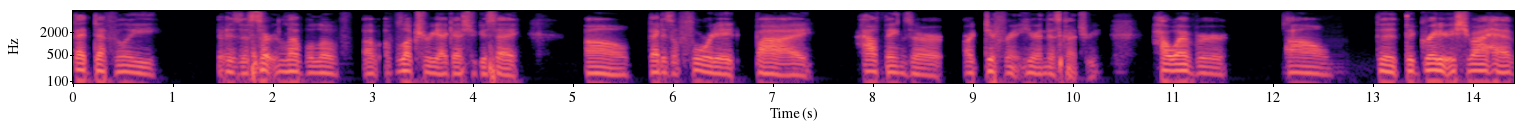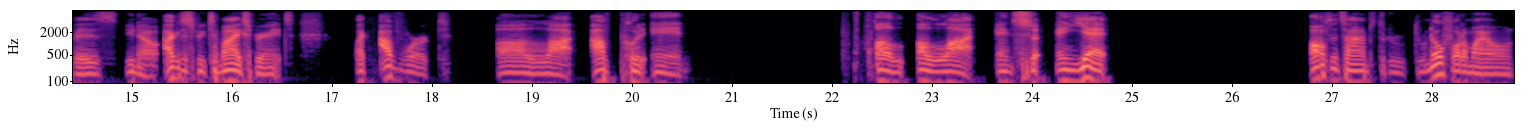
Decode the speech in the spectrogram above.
that definitely is a certain level of of, of luxury i guess you could say um, that is afforded by how things are are different here in this country however um, the the greater issue I have is, you know, I can just speak to my experience. Like I've worked a lot. I've put in a a lot, and so and yet, oftentimes through through no fault of my own,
